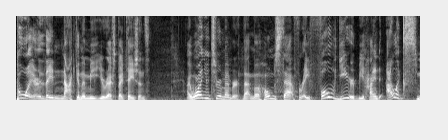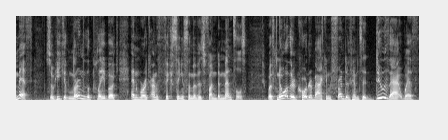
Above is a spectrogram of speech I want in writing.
boy, are they not going to meet your expectations. I want you to remember that Mahomes sat for a full year behind Alex Smith so he could learn the playbook and work on fixing some of his fundamentals. With no other quarterback in front of him to do that with,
